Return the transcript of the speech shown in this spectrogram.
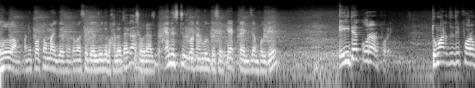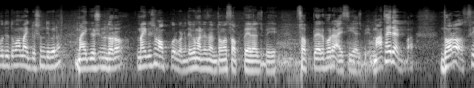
ধরলাম মানে প্রথম মাইগ্রেশন তোমার সিরিয়াল যদি ভালো থাকে, আশা আসবে। এনএসটির কথা আমি বলতেছি কি, একটা এক্সাম্পল দিয়ে। এইটা করার পরে, তোমার যদি পরবর্তী তোমার মাইগ্রেশন দিবে না মাইগ্রেশন ধরো মাইগ্রেশন অফ করবে না, দেখবে মানে তোমার সফটওয়্যার আসবে সফটওয়্যার পরে আইসি আসবে। মাথায় রাখবা, ধরো সে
